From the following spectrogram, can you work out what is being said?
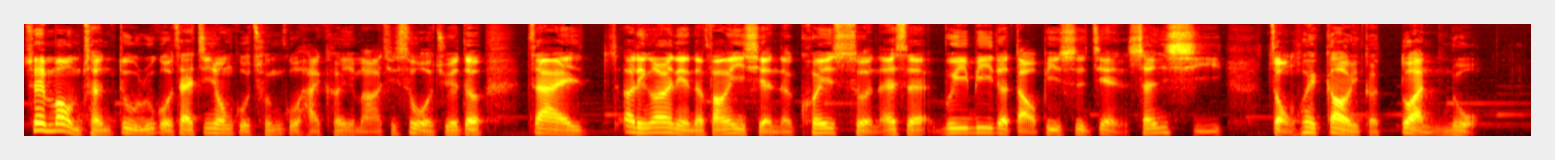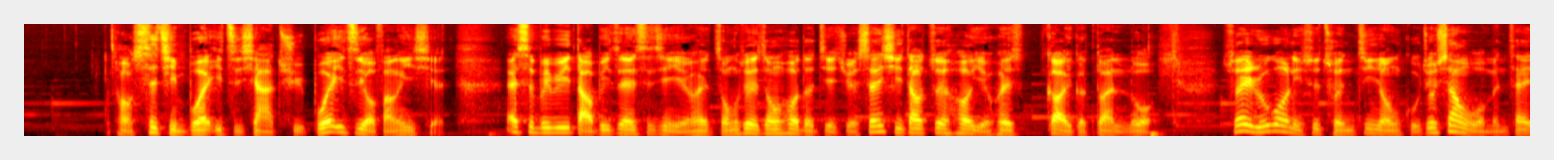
所以某种程度，如果在金融股、存股还可以吗？其实我觉得，在二零二二年的防疫险的亏损、SVB 的倒闭事件、升息，总会告一个段落。好，事情不会一直下去，不会一直有防疫险，SVB 倒闭这件事情也会中最终后的解决，升息到最后也会告一个段落。所以，如果你是纯金融股，就像我们在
